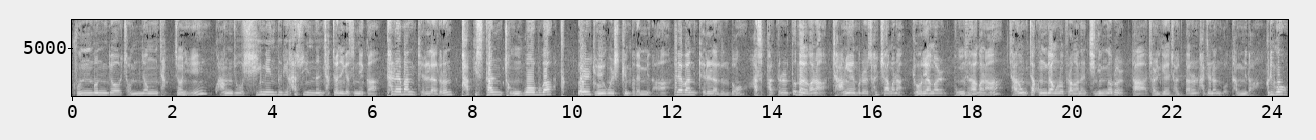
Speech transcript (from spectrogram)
군문교 점령 작전이 광주 시민들이 할 수 있는 작전이겠습니까? 탈레반 게릴라들은 파키스탄 정보부가 특별 교육을 시킨 부대입니다. 탈레반 게릴라들도 아스팔트를 뜯어내거나 장애물을 설치하거나 교량을 봉쇄하거나 자동차 공장으로 들어가는 진입로를 다 절개 절단을 하지는 못합니다. 그리고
